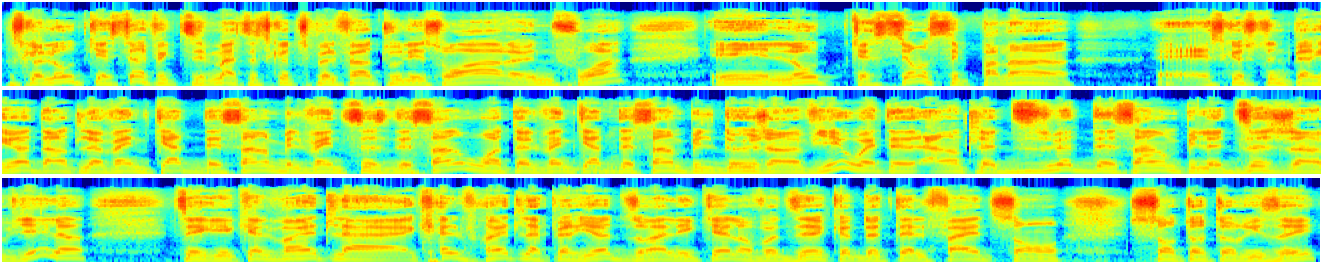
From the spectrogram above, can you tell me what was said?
Parce que l'autre question, effectivement, c'est est-ce que tu peux le faire tous les soirs, une fois? Et l'autre question, c'est pendant... euh, Est-ce que c'est une période entre le 24 décembre et le 26 décembre, ou entre le 24 décembre et le 2 janvier, ou être- entre le 18 décembre et le 10 janvier, là? Tu sais, quelle va être la, quelle va être la période durant lesquelles on va dire que de telles fêtes sont, sont autorisées?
